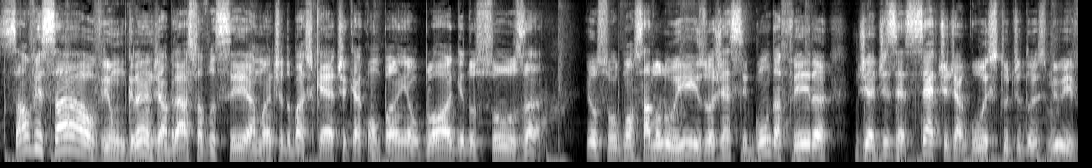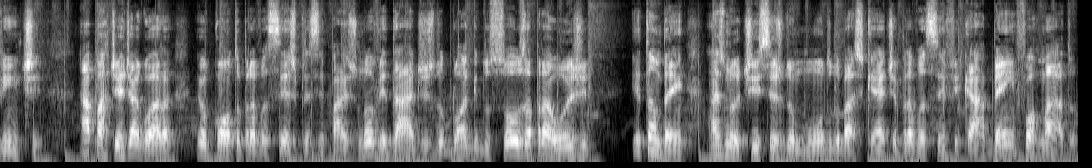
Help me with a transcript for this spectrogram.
Salve, salve! Um grande abraço a você, amante do basquete que acompanha o blog do Souza. Eu sou Gonçalo Luiz, hoje é segunda-feira, dia 17 de agosto de 2020. A partir de agora, eu conto para você as principais novidades do blog do Souza para hoje e também as notícias do mundo do basquete para você ficar bem informado.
